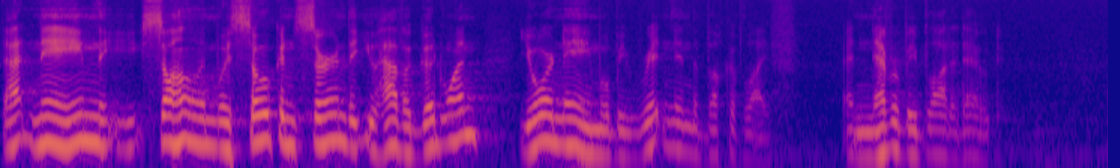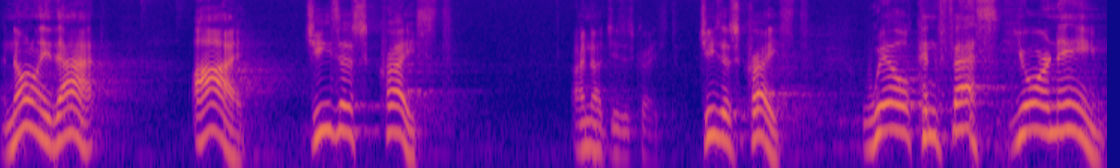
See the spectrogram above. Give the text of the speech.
that name that Solomon was so concerned that you have a good one, your name will be written in the book of life and never be blotted out. And not only that, I, Jesus Christ, I'm not Jesus Christ, Jesus Christ, will confess your name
